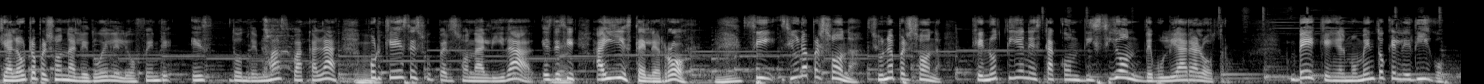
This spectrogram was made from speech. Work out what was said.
que a la otra persona le duele, le ofende, es donde más va a calar, porque esa es su personalidad. Es decir, ahí está el error. Si, si una persona, si una persona que no tiene esta condición de bullear al otro, ve que en el momento que le digo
